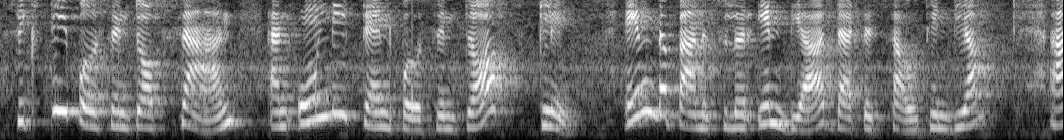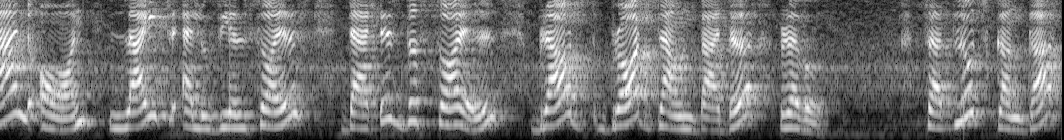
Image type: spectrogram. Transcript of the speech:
60% of sand and only 10% of clay. In the peninsular India that is South India and on light alluvial soils that is the soil brought, brought down by the river. Satluj Ganga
